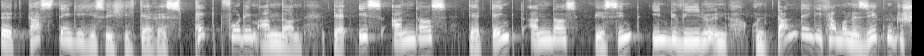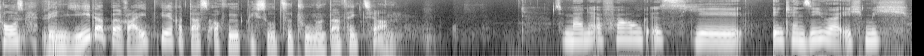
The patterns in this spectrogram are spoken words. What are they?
Äh, das, denke ich, ist wichtig. Der Respekt vor dem anderen, der ist anders, der denkt anders, wir sind Individuen. Und dann, denke ich, haben wir eine sehr gute Chance, wenn jeder bereit wäre, das auch wirklich so zu tun. Und dann fängt es ja an. Also meine Erfahrung ist, je intensiver ich mich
